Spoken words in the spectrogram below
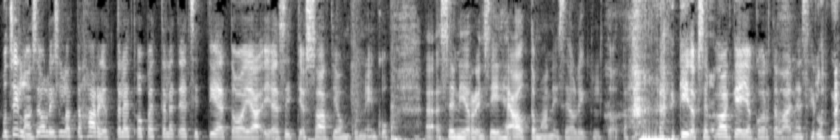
Mutta silloin se oli silloin, että harjoittelet, opettelet, etsit tietoa ja, ja sitten jos saat jonkun niin kuin seniorin siihen auttamaan, niin se oli kyllä tuota, kiitokset vaan Keijo Kortelainen, silloinen,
